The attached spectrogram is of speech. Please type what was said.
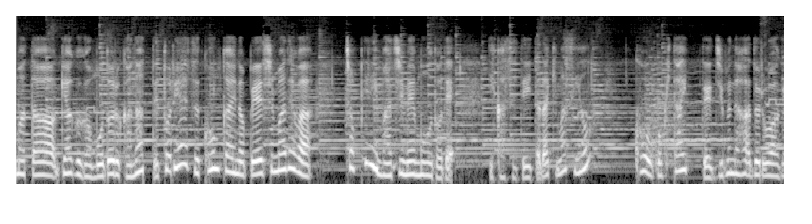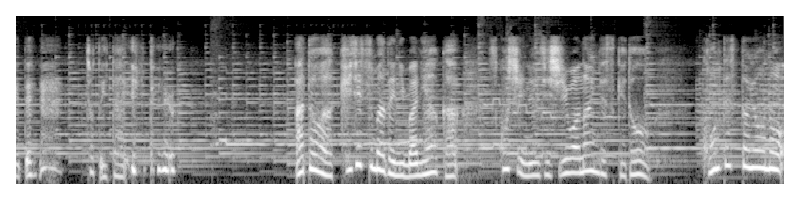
またギャグが戻るかなって、とりあえず今回のページまでは、ちょっぴり真面目モードで行かせていただきますよ。こう動きたいって自分でハードルを上げて、ちょっと痛いっていう。あとは期日までに間に合うか、少しね、自信はないんですけど、コンテスト用の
